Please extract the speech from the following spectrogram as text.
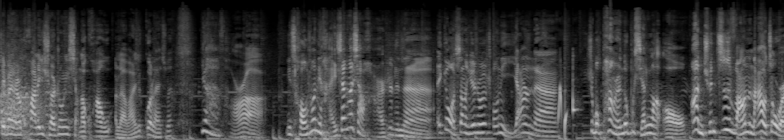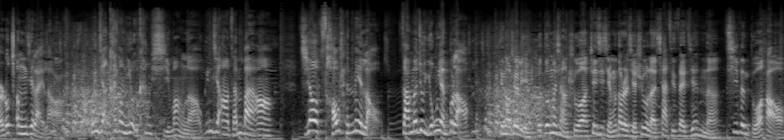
这边人夸了一圈，终于想到夸我了，完了就过来说：“呀，曹啊，你瞅瞅你还像个小孩似的呢，哎，跟我上学时候瞅你一样呢。”是不胖人都不显老啊？你全脂肪的，哪有皱纹都撑起来了。我跟你讲，看到你我就看到希望了。我跟你讲啊，咱们班啊，只要曹晨没老，咱们就永远不老。听到这里，我多么想说，这期节目到这结束了，下期再见呢。气氛多好，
